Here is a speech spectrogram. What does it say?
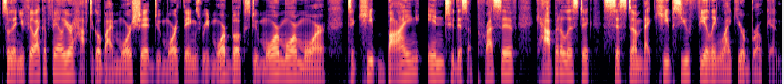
So then you feel like a failure, have to go buy more shit, do more things, read more books, do more, more, more more to keep buying into this oppressive capitalistic system that keeps you feeling like you're broken.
